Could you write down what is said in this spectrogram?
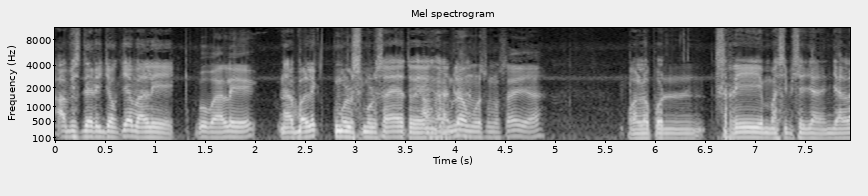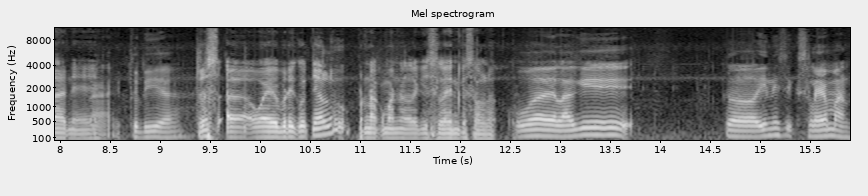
abis dari Jogja balik? Gua balik. Nah balik mulus-mulus saya tuh ya alhamdulillah mulus-mulus saya ya walaupun seri masih bisa jalan-jalan ya. Nah itu dia. Terus eh, way berikutnya lu pernah ke mana lagi selain ke Solo? Wah lagi ke ini sih ke Sleman.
